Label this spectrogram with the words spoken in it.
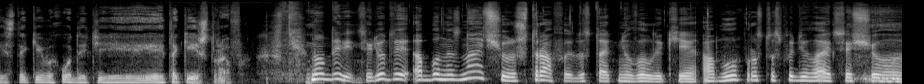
і з таки виходить і такий штраф. Ну, дивіться, люди або не знають, що штрафи достатньо великі, або просто сподіваються, що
